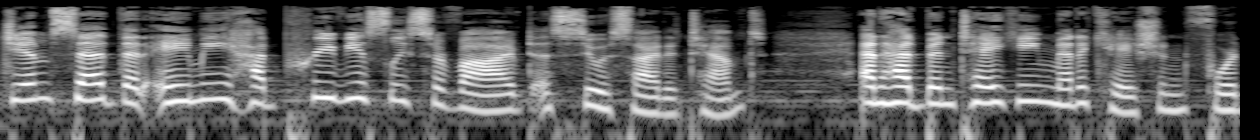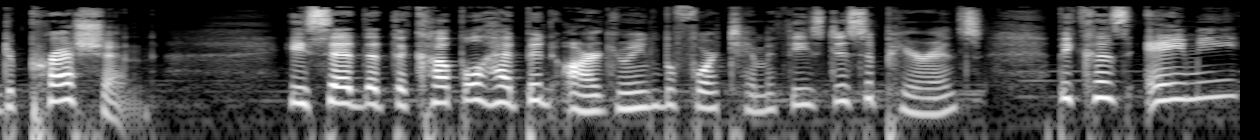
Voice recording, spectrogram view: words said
Jim said that Amy had previously survived a suicide attempt and had been taking medication for depression. He said that the couple had been arguing before Timothy's disappearance because Amy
